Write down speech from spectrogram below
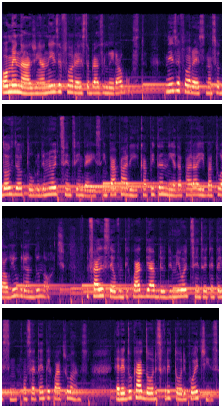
Homenagem a Nízia Floresta Brasileira Augusta. Nízia Floresta nasceu 12 de outubro de 1810 em Papari, capitania da Paraíba, atual Rio Grande do Norte, e faleceu 24 de abril de 1885 com 74 anos. Era educadora, escritora e poetisa.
